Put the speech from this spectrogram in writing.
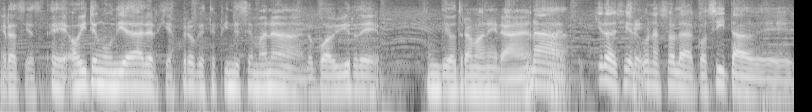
Gracias. Eh, hoy tengo un día de alergia. Espero que este fin de semana lo pueda vivir de, de otra manera. ¿eh? Una, Ah, quiero decir sí. una sola cosita. eh,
